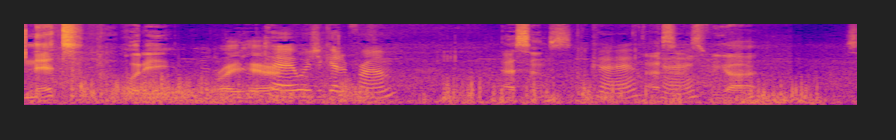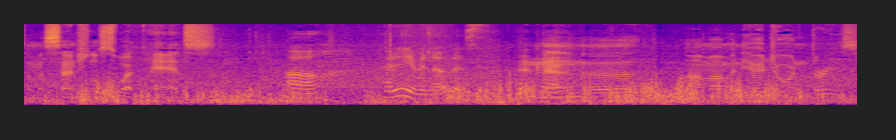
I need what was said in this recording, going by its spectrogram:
knit hoodie right here. Okay, where'd you get it from? SSENSE. Okay, okay. SSENSE. We got some essential sweatpants. Oh, I didn't even notice. And Okay. then uh, I'm on Neo Jordan 3s.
